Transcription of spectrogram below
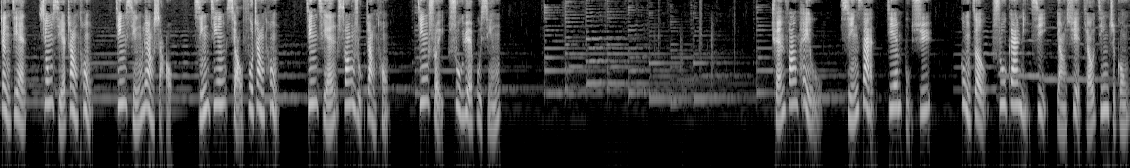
症见胸胁胀痛、经行量少。行经小腹胀痛，经前双乳胀痛，经水数月不行。全方配伍，行散兼补虚，共奏疏肝理气、养血调经之功。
